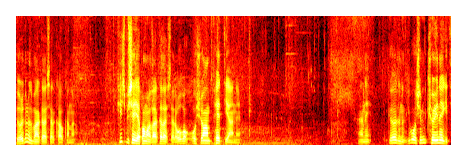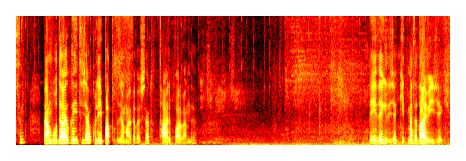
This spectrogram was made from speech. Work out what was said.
Gördünüz mü arkadaşlar kalkanı? Hiçbir şey yapamaz arkadaşlar. O, o şu an pet yani. Yani gördüğünüz gibi o şimdi köyüne gitsin. Ben bu dalgayı iteceğim, kuleyi patlatacağım arkadaşlar. Tahrip var bende. Base'e gidecek. Gitmese dive yiyecek.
